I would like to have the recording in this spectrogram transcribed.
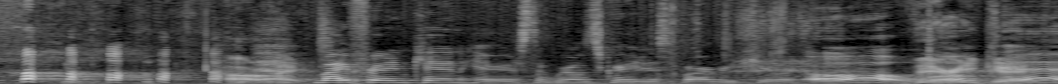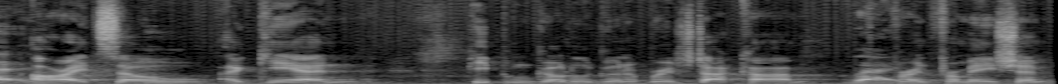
All right. My friend Ken here is the world's greatest barbecuer. Oh, Very okay. good. All right, so again, people can go to lagunabridge.com Right. for information.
